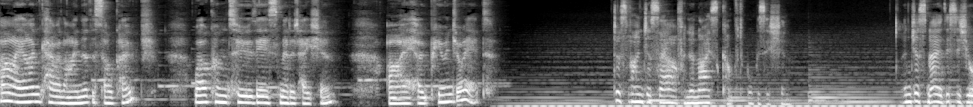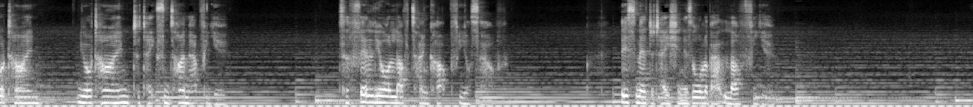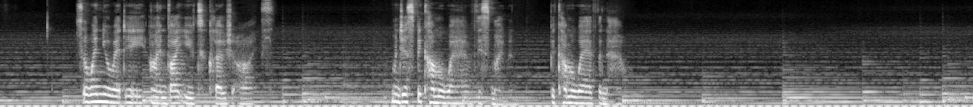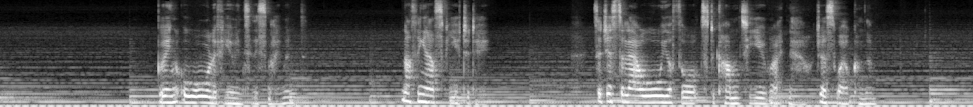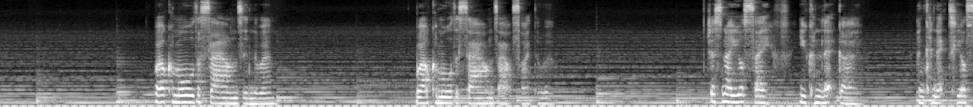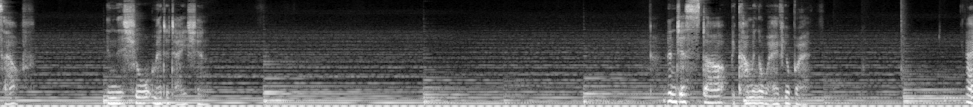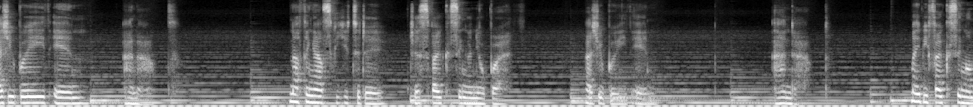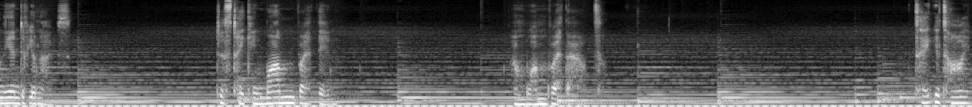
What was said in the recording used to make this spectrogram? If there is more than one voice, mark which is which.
Speaker 1: Hi, I'm Carolina, the Soul Coach. Welcome to this meditation. I hope you enjoy it. Just find yourself in a nice, comfortable position. And just know this is your time, your time to take some time out for you, to fill your love tank up for yourself. This meditation is all about love for you. So, when you're ready, I invite you to close your eyes and just become aware of this moment, become aware of the now. Bring all of you into this moment. Nothing else for you to do. So just allow all your thoughts to come to you right now. Just welcome them. Welcome all the sounds in the room. Welcome all the sounds outside the room. Just know you're safe. You can let go and connect to yourself in this short meditation. and just start becoming aware of your breath. As you breathe in and out. Nothing else for you to do, just focusing on your breath as you breathe in and out. Maybe focusing on the end of your nose. Just taking one breath in and one breath out. take your time,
